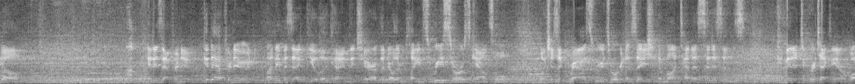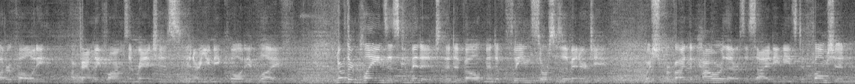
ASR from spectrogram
well, it is afternoon. Good afternoon. My name is Ed Gulick. I'm the chair of the Northern Plains Resource Council, which is a grassroots organization of Montana citizens committed to protecting our water quality, our family farms and ranches, and our unique quality of life. Northern Plains is committed to the development of clean sources of energy, which provide the power that our society needs to function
